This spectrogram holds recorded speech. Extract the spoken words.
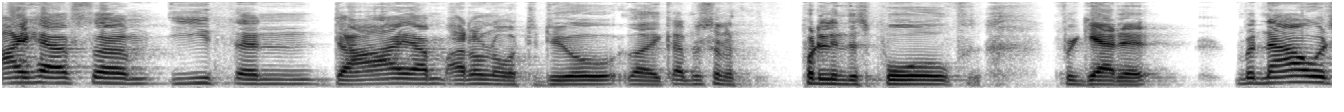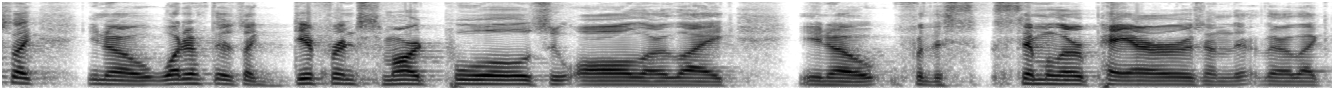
I have some ETH and DAI. I'm, I don't know what to do. Like, I'm just going to put it in this pool, forget it. But now it's like, you know, what if there's like different smart pools who all are like, you know, for the similar pairs and they're, they're like,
